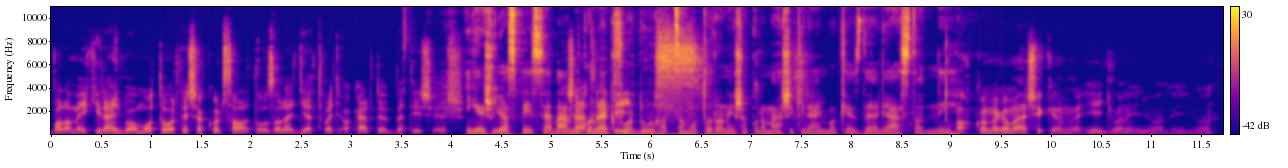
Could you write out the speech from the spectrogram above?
valamelyik irányba a motort, és akkor szaltózol egyet, vagy akár többet is. És, Igen, és ugye a space bármikor megfordulhatsz így... a motoron, és akkor a másik irányba kezd el gázt adni. Akkor meg a másik irányba, így van, így van, így van.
